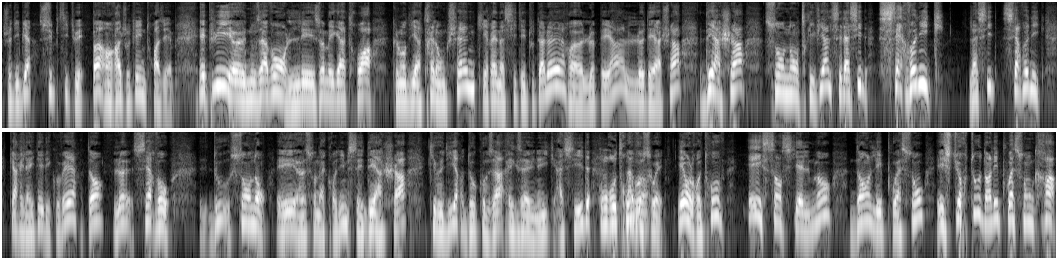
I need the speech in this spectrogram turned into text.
Je dis bien substituer, pas en rajouter une troisième. Et puis, euh, nous avons les oméga 3 que l'on dit à très longue chaîne, qu'Irène a cité tout à l'heure, euh, le PA, le DHA. DHA, son nom trivial, c'est l'acide cervonique l'acide cervonique, car il a été découvert dans le cerveau, d'où son nom. Et euh, son acronyme, c'est DHA, qui veut dire docosahexaénique acide, qu'on retrouve à vos souhaits. Et on le retrouve essentiellement dans les poissons et surtout dans les poissons gras.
